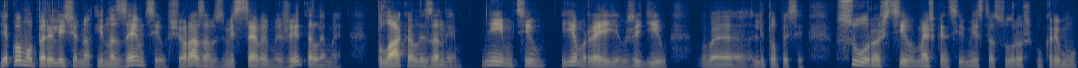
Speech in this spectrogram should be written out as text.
в якому перелічено іноземців, що разом з місцевими жителями плакали за ним німців, євреїв, жидів в е, літописі, сурожців, мешканців міста Сурож у Криму,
